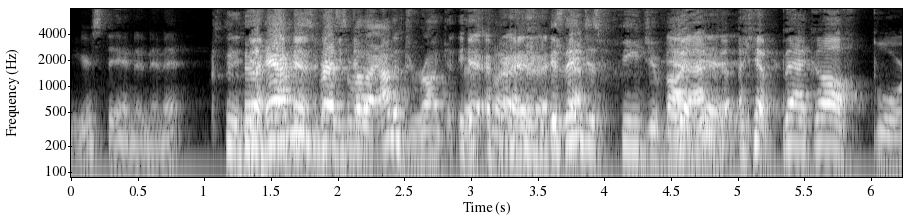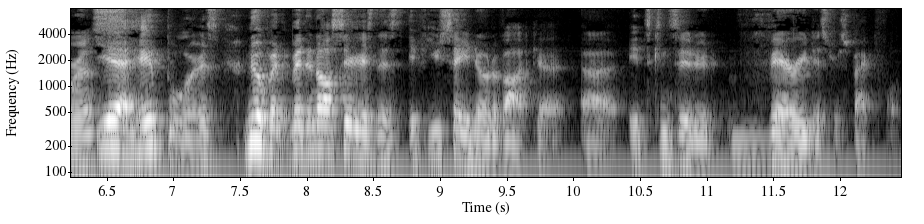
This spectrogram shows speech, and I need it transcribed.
You're standing in it. I'm just of all like I'm drunk at this Yeah, point right, right. because they just feed you vodka. back, yeah, back off, Boris. Yeah, hey Boris. No, but but in all seriousness, if you say no to vodka, uh, it's considered very disrespectful.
